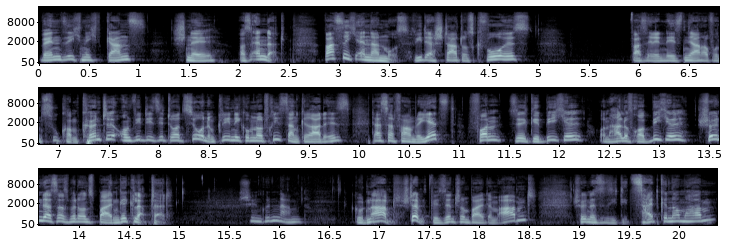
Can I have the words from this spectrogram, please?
wenn sich nicht ganz schnell was ändert. Was sich ändern muss, wie der Status quo ist, was in den nächsten Jahren auf uns zukommen könnte und wie die Situation im Klinikum Nordfriesland gerade ist, das erfahren wir jetzt von Silke Bichel. Und hallo Frau Bichel, schön, dass das mit uns beiden geklappt hat. Schönen guten Abend. Guten Abend, stimmt, wir sind schon bald im Abend. Schön, dass Sie sich die Zeit genommen haben.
